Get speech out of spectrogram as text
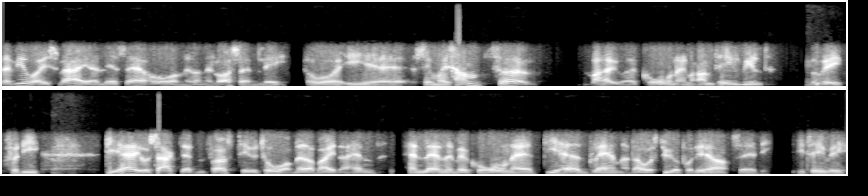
da vi var i Sverige og læste over med sådan et lodsanlæg over i uh, Simmerisham, så var jo, at coronaen ramte helt vildt, du mm. ved, fordi de havde jo sagt, at den første TV2-medarbejder, han, han landede med corona, at de havde en plan, og der var styr på det her, sagde de i tv.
